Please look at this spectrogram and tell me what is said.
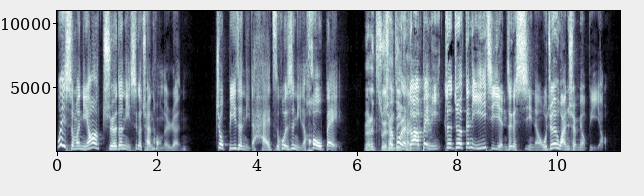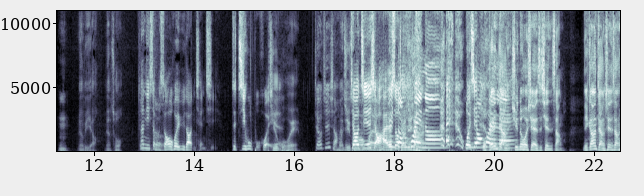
为什么你要觉得你是个传统的人，就逼着你的孩子或者是你的后辈，全部人都要被你，就就是跟你一起演这个戏呢？我觉得完全没有必要。嗯，没有必要，没有错，那你什么时候会遇到你前妻？这几乎不会耶，几乎不会。交接小孩就交接小孩的运时候动会呢？我先我跟你讲，运动会现在是线上，你刚刚讲线上，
